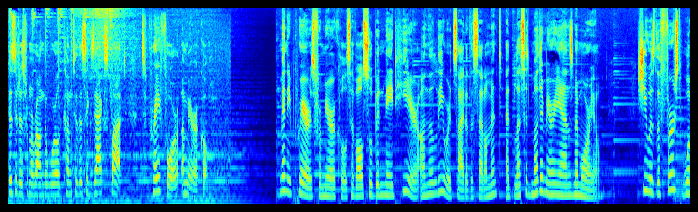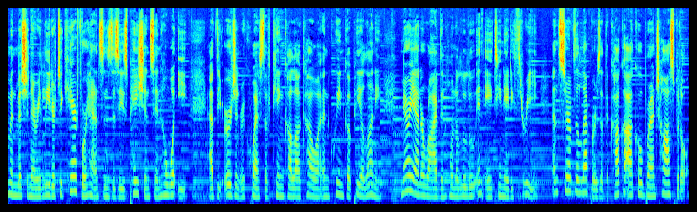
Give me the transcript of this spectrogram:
Visitors from around the world come to this exact spot to pray for a miracle. Many prayers for miracles have also been made here on the leeward side of the settlement at Blessed Mother Marianne's Memorial. She was the first woman missionary leader to care for Hansen's disease patients in Hawaii. At the urgent request of King Kalakaua and Queen Kapiolani, Marianne arrived in Honolulu in 1883 and served the lepers at the Kaka'ako Branch Hospital.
